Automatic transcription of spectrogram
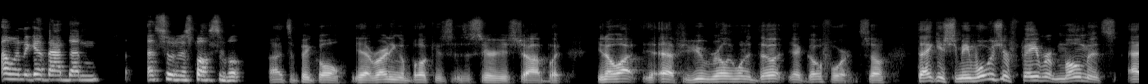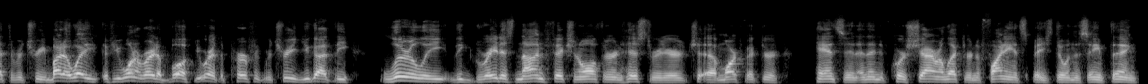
I want to get that done as soon as possible. That's a big goal. Yeah, writing a book is, is a serious job, but you know what? If you really want to do it, yeah, go for it. So thank you, Shamim. What was your favorite moments at the retreat? By the way, if you want to write a book, you were at the perfect retreat. You got the literally the greatest nonfiction author in history there, uh, Mark Victor Hansen, and then of course Sharon Lechter in the finance space doing the same thing.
